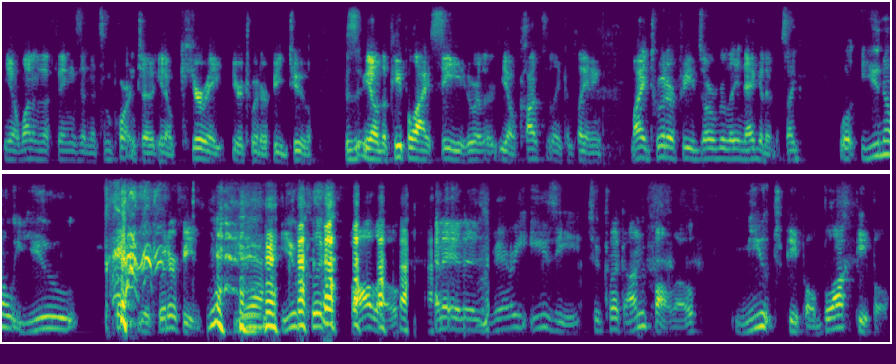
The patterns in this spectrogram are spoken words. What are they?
you know one of the things and it's important to you know curate your twitter feed too. Because you know the people i see who are you know constantly complaining my twitter feed's overly negative. It's like well you know you your twitter feed. You, Yeah. you click follow and it is very easy to click unfollow mute people block people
